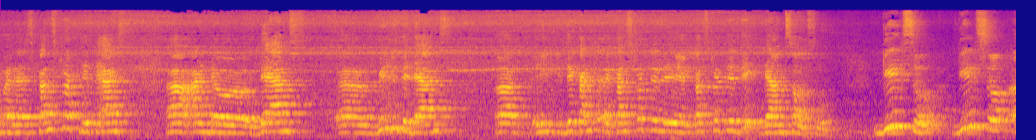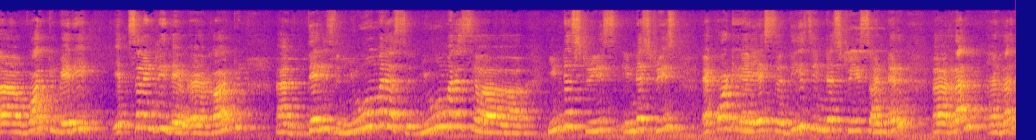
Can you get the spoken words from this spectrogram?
emperors construct the tanks and dams, build the dams. They con- constructed constructed the dams also. Guilds, guilds uh, work very excellently. They work. Uh, there is numerous numerous uh, industries industries according uh, yes uh, these industries under uh, run uh, run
